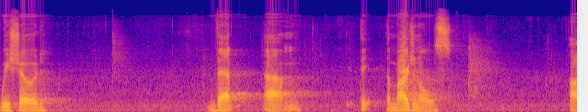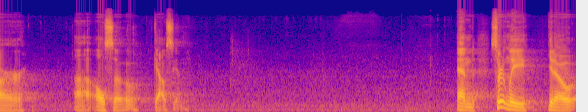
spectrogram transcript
we showed that um, the, the marginals are uh, also Gaussian. And certainly, you know,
